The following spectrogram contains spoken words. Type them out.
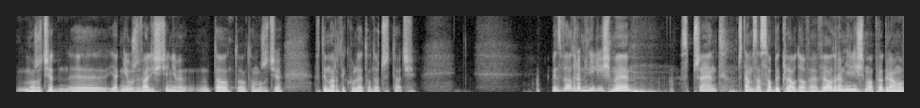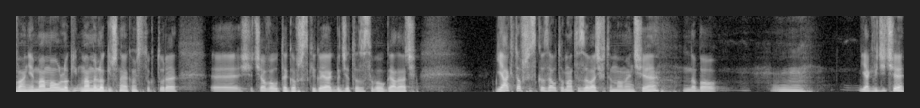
możecie, y, jak nie używaliście, nie wiem, to, to, to możecie w tym artykule to doczytać. Więc wyodrębniliśmy sprzęt, czy tam zasoby cloudowe, wyodrębniliśmy oprogramowanie, mamy, logi mamy logiczną jakąś strukturę y, sieciową tego wszystkiego, jak będzie to ze sobą gadać. Jak to wszystko zautomatyzować w tym momencie? No bo mm, jak widzicie,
